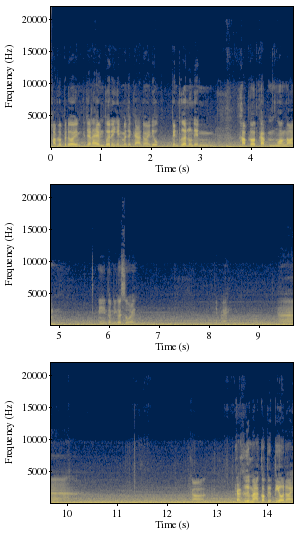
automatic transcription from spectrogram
ขับรถไปด้วยจะได้ให้เพื่อนๆได้เห็นบรรยากาศหน่อยเดี๋ยวเป็นเพื่อนโรงเรียนขับรถครับง่วงนอน นี่ตรงนี้ก็สวย เห็นไหมอ่าก็กลางคืนมาก็เปรียวๆหน่อย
